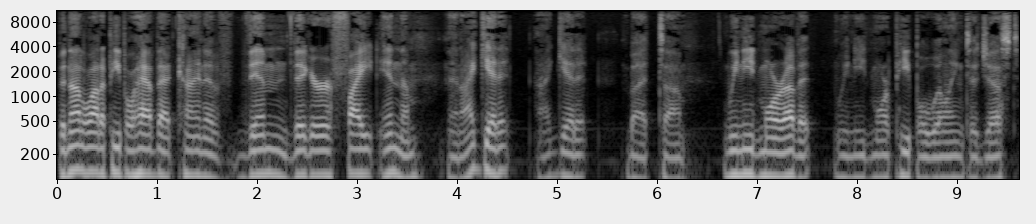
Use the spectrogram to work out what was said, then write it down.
but not a lot of people have that kind of vim, vigor, fight in them. And I get it. I get it. But um, we need more of it. We need more people willing to just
